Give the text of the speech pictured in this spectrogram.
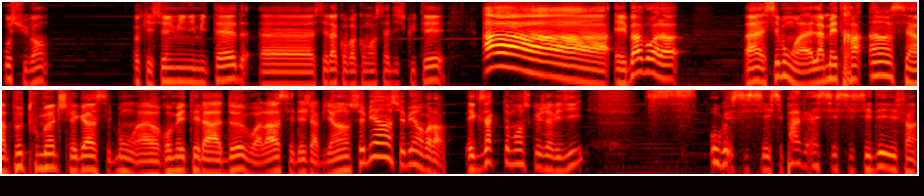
Au suivant. Ok, c'est une limited. Euh, c'est là qu'on va commencer à discuter. Ah Et bah voilà. Ah, c'est bon, euh, la mettre à 1, c'est un peu too much, les gars. C'est bon, euh, remettez-la à 2, voilà, c'est déjà bien. C'est bien, c'est bien, voilà. Exactement ce que j'avais dit. C'est pas. c'est- des. Enfin,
